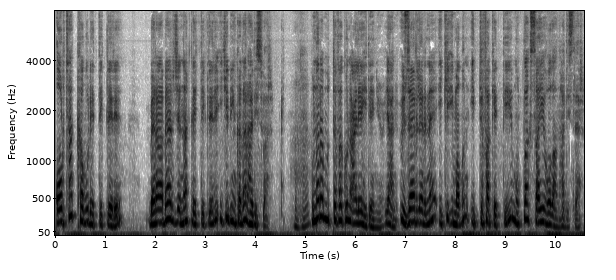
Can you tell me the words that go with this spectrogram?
ortak kabul ettikleri beraberce naklettikleri 2000 kadar hadis var. Bunlara muttefakun aleyh deniyor. Yani üzerlerine iki imamın ittifak ettiği mutlak sahih olan hadisler.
